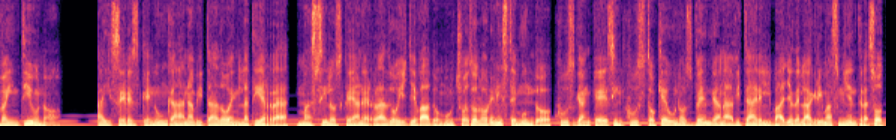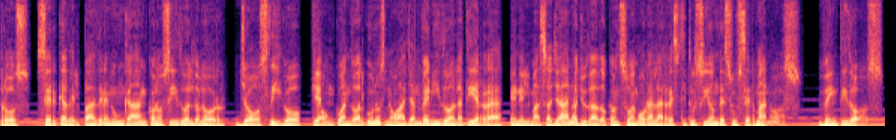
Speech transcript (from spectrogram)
21. Hay seres que nunca han habitado en la tierra, mas si los que han errado y llevado mucho dolor en este mundo juzgan que es injusto que unos vengan a habitar el valle de lágrimas mientras otros, cerca del Padre nunca han conocido el dolor, yo os digo, que aun cuando algunos no hayan venido a la tierra, en el más allá han ayudado con su amor a la restitución de sus hermanos. 22.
